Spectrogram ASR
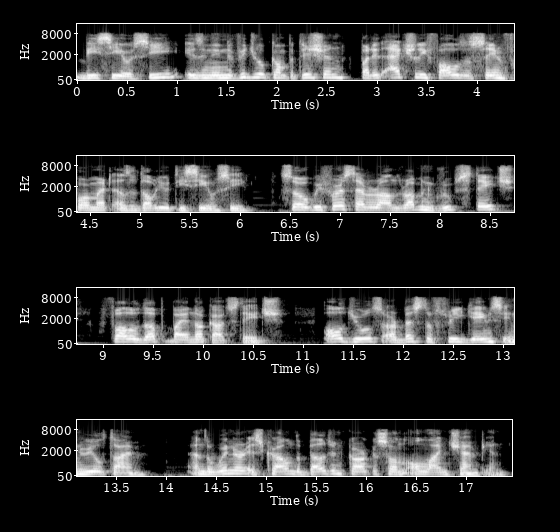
BCOC, is an individual competition, but it actually follows the same format as the WTCOC. So we first have a round robin group stage, followed up by a knockout stage. All duels are best of three games in real time, and the winner is crowned the Belgian Carcassonne online champion.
